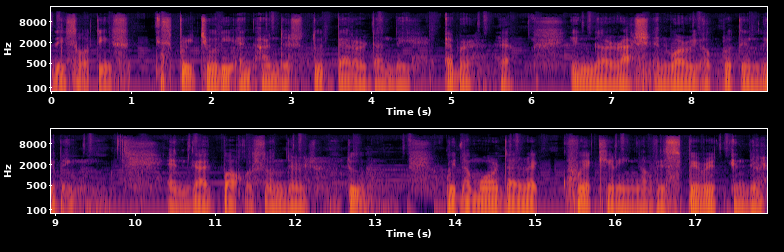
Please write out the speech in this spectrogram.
They saw things spiritually and understood better than they ever had in the rush and worry of routine living. And God focused on their too with a more direct quickening of His Spirit in their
